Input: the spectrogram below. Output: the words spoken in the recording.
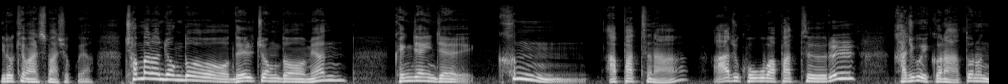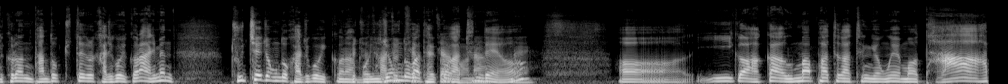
이렇게 말씀하셨고요. 천만 원 정도 낼 정도면 굉장히 이제 큰 아파트나 아주 고급 아파트를 가지고 있거나 또는 그런 단독 주택을 가지고 있거나 아니면 두 채 정도 가지고 있거나 그렇죠. 뭐이 정도가 될 것 같은데요. 네. 어, 이거 아까 음아파트 같은 경우에 뭐 다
